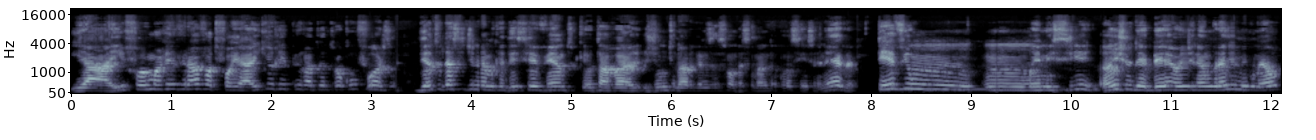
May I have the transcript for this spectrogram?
E aí foi uma reviravolta, foi aí que o hip hop entrou com força. Dentro dessa dinâmica, desse evento que eu estava junto na organização da Semana da Consciência Negra, teve um, um MC, Anjo DB, hoje ele é um grande amigo meu,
